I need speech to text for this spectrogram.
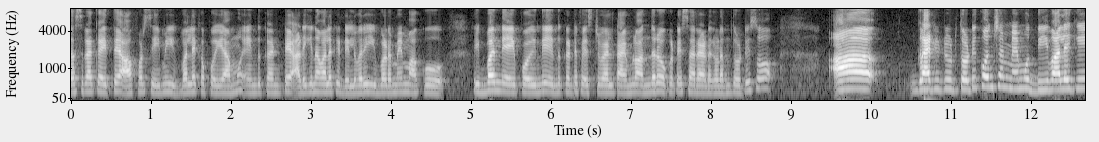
దసరాకి అయితే ఆఫర్స్ ఏమీ ఇవ్వలేకపోయాము. ఎందుకంటే అడిగిన వాళ్ళకి డెలివరీ ఇవ్వడమే మాకు ఇబ్బంది అయిపోయింది. ఎందుకంటే ఫెస్టివల్ టైంలో అందరూ ఒకటేసారి అడగడంతో సో ఆ గ్రాటిట్యూడ్ తోటి కొంచెం మేము దీవాళికి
